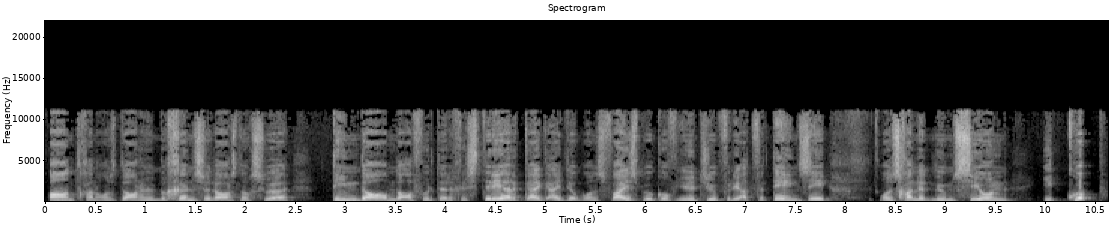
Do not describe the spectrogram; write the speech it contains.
aand gaan ons daarmee begin. So daar's nog so 10 dae om daarvoor te registreer. Kyk uit op ons Facebook of YouTube vir die advertensie. Ons gaan dit noem Sion Equip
